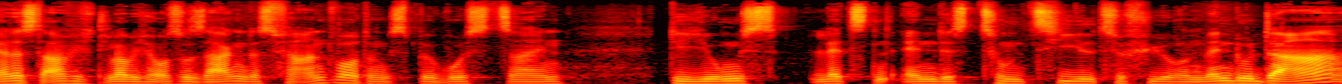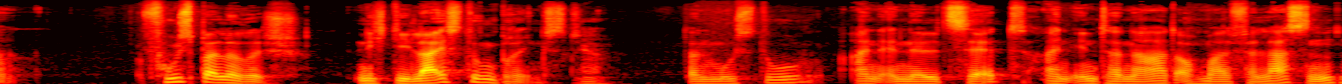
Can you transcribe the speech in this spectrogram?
ja, das darf ich glaube ich auch so sagen, das Verantwortungsbewusstsein, die Jungs letzten Endes zum Ziel zu führen. Wenn du da fußballerisch nicht die Leistung bringst, ja. dann musst du ein NLZ, ein Internat auch mal verlassen. Mhm.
